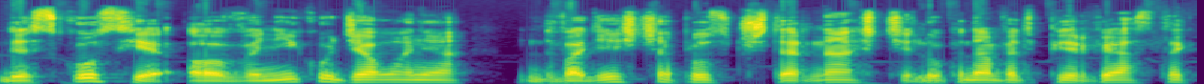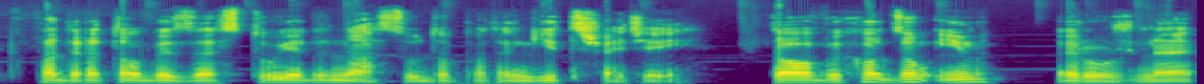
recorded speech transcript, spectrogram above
dyskusję o wyniku działania 20 plus 14 lub nawet pierwiastek kwadratowy ze 111 do potęgi trzeciej, to wychodzą im różne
